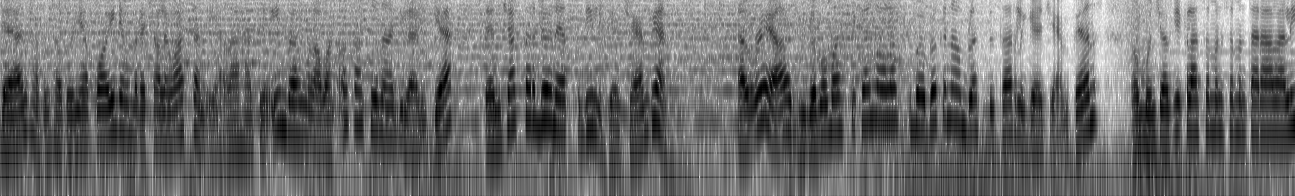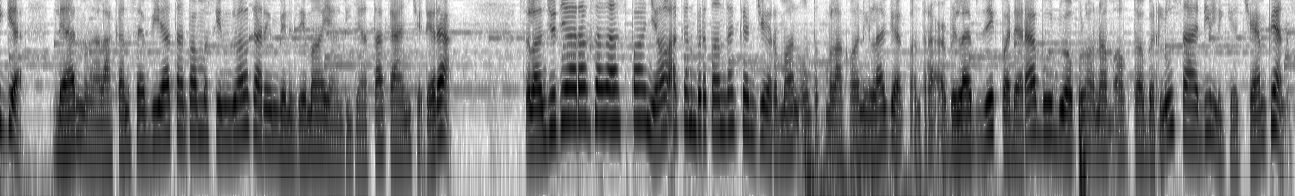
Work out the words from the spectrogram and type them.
dan satu-satunya poin yang mereka lewatkan ialah hasil imbang melawan Osasuna di La Liga dan Shakhtar Donetsk di Liga Champions. El Real juga memastikan lolos ke babak ke-16 besar Liga Champions, memuncaki klasemen sementara La Liga, dan mengalahkan Sevilla tanpa mesin gol Karim Benzema yang dinyatakan cedera. Selanjutnya, raksasa Spanyol akan bertandang ke Jerman untuk melakoni laga kontra RB Leipzig pada Rabu 26 Oktober lusa di Liga Champions.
